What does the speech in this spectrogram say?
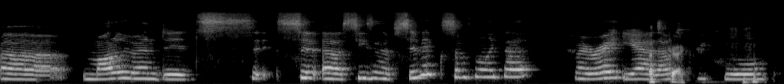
Uh, Model UN did ci- ci- uh, season of civics, something like that. Am I right? Yeah, That's that correct. was pretty cool.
